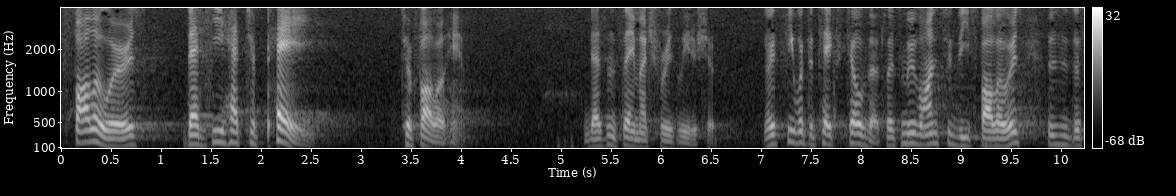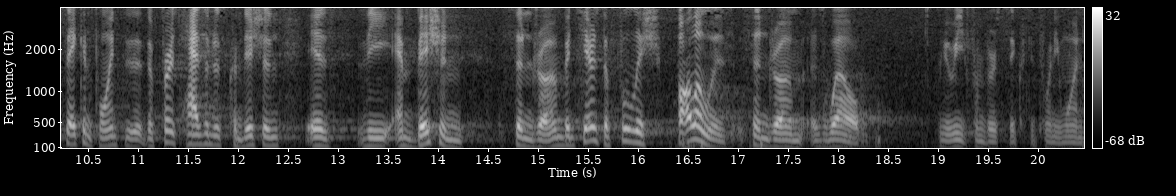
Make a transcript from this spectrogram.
followers that he had to pay to follow him. Doesn't say much for his leadership. Let's see what the text tells us. Let's move on to these followers. This is the second point. The, the first hazardous condition is the ambition syndrome, but here's the foolish followers syndrome as well. We read from verse 6 to 21.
